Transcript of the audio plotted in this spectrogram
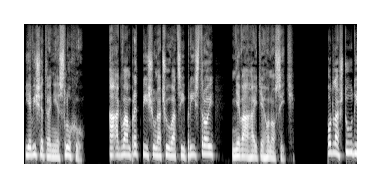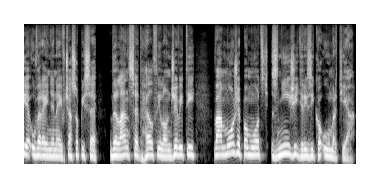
je vyšetrenie sluchu. A ak vám predpíšu načúvací prístroj, neváhajte ho nosiť. Podľa štúdie uverejnenej v časopise The Lancet Healthy Longevity vám môže pomôcť znížiť riziko úmrtia.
